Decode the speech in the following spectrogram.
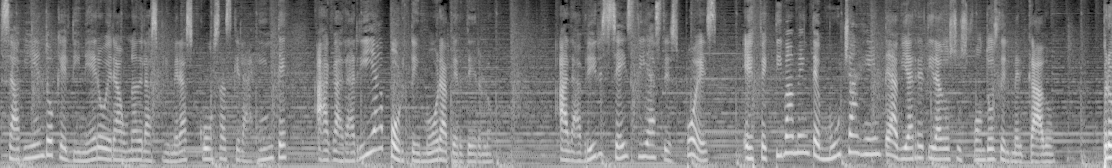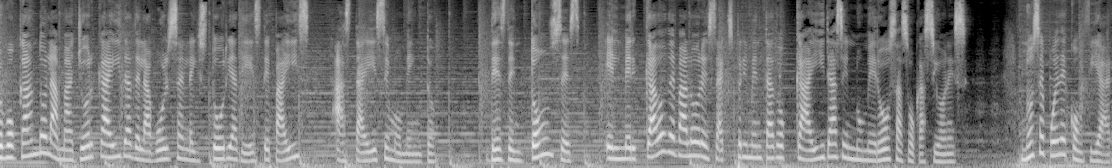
sabiendo que el dinero era una de las primeras cosas que la gente agarraría por temor a perderlo. Al abrir seis días después, efectivamente mucha gente había retirado sus fondos del mercado, provocando la mayor caída de la bolsa en la historia de este país hasta ese momento. Desde entonces, el mercado de valores ha experimentado caídas en numerosas ocasiones. No se puede confiar,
